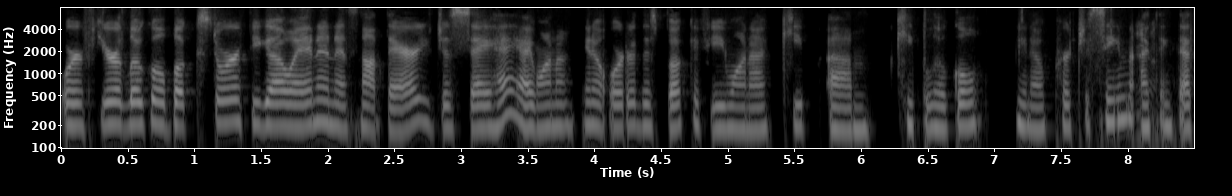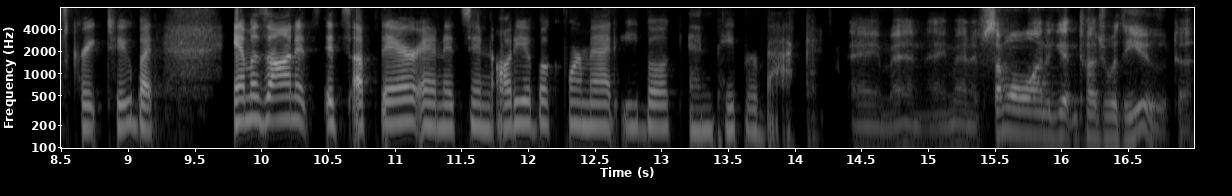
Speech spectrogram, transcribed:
or if you're a local bookstore, if you go in and it's not there, you just say, "Hey, I want to you know order this book." If you want to keep um, keep local, you know, purchasing, yeah. I think that's great too. But Amazon, it's it's up there and it's in audiobook format, ebook, and paperback. Amen. Amen. If someone wanted to get in touch with you to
